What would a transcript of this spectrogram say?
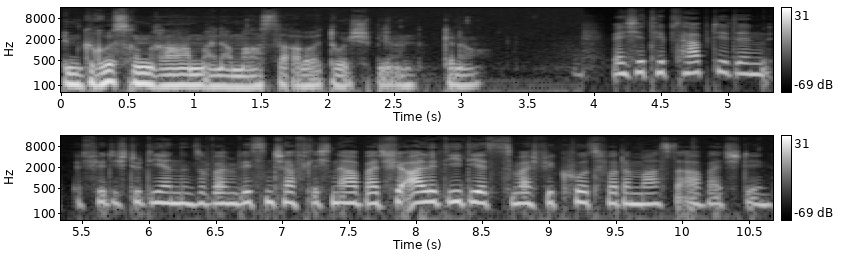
im größeren Rahmen einer Masterarbeit durchspielen. Genau. Welche Tipps habt ihr denn für die Studierenden so beim wissenschaftlichen Arbeit, für alle die, die jetzt zum Beispiel kurz vor der Masterarbeit stehen?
